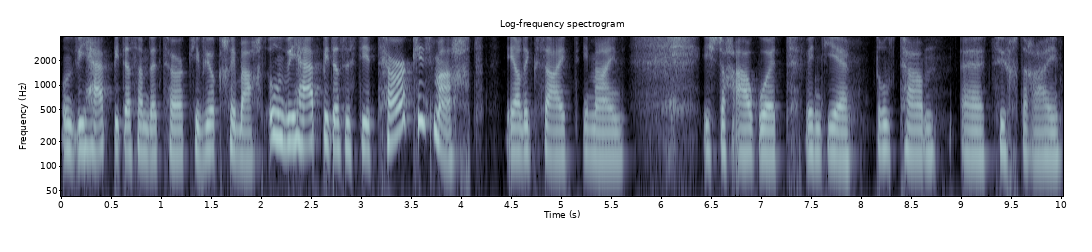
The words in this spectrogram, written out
und wie happy das an der Turkey wirklich macht und wie happy, dass es die Turkeys macht. Ehrlich gesagt, ich meine, ist doch auch gut, wenn die Truthahn-Züchterei ein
